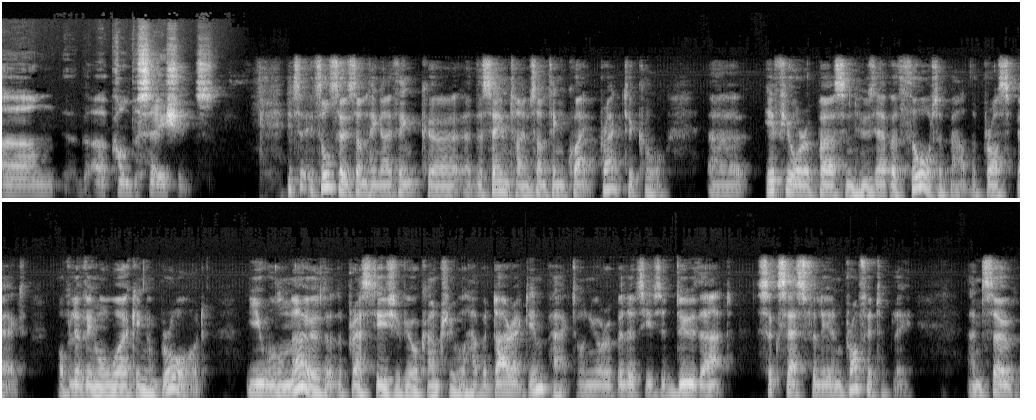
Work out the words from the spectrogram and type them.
um, uh, conversations. It's, it's also something I think, uh, at the same time, something quite practical. Uh, if you're a person who's ever thought about the prospect of living or working abroad, you will know that the prestige of your country will have a direct impact on your ability to do that successfully and profitably. And so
